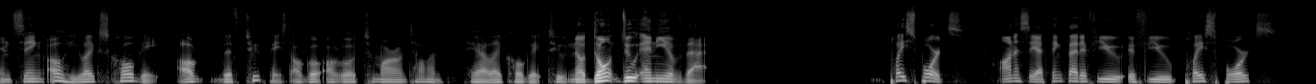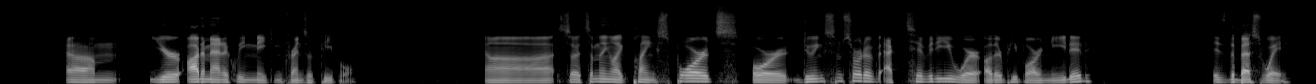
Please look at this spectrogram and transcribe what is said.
and saying, "Oh, he likes Colgate. I'll the toothpaste. I'll go. I'll go tomorrow and tell him, hey, I like Colgate too." No, don't do any of that. Play sports. Honestly, I think that if you if you play sports, um, you're automatically making friends with people. Uh, so it's something like playing sports or doing some sort of activity where other people are needed is the best way.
